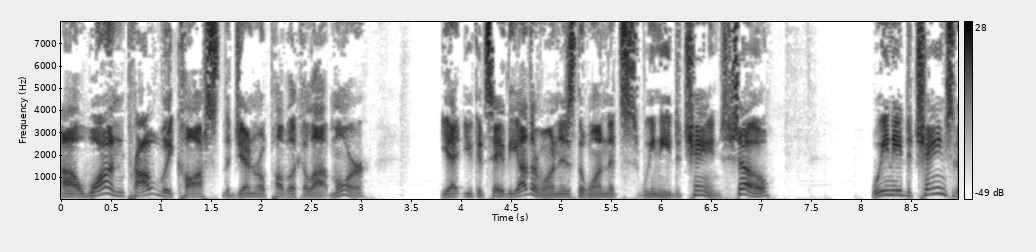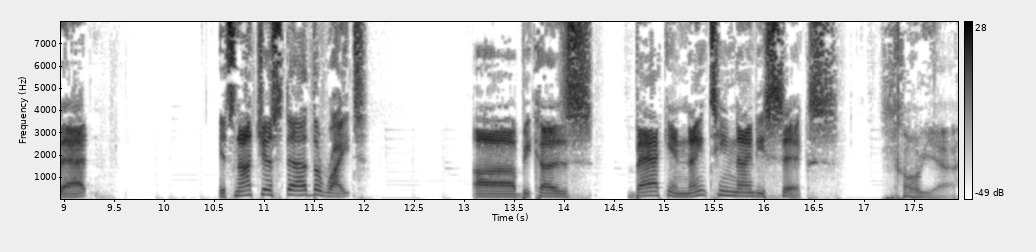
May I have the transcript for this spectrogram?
Uh, one probably costs the general public a lot more, yet you could say the other one is the one that's we need to change. So we need to change that. It's not just uh, the right, uh, because back in 1996, Oh, yeah.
